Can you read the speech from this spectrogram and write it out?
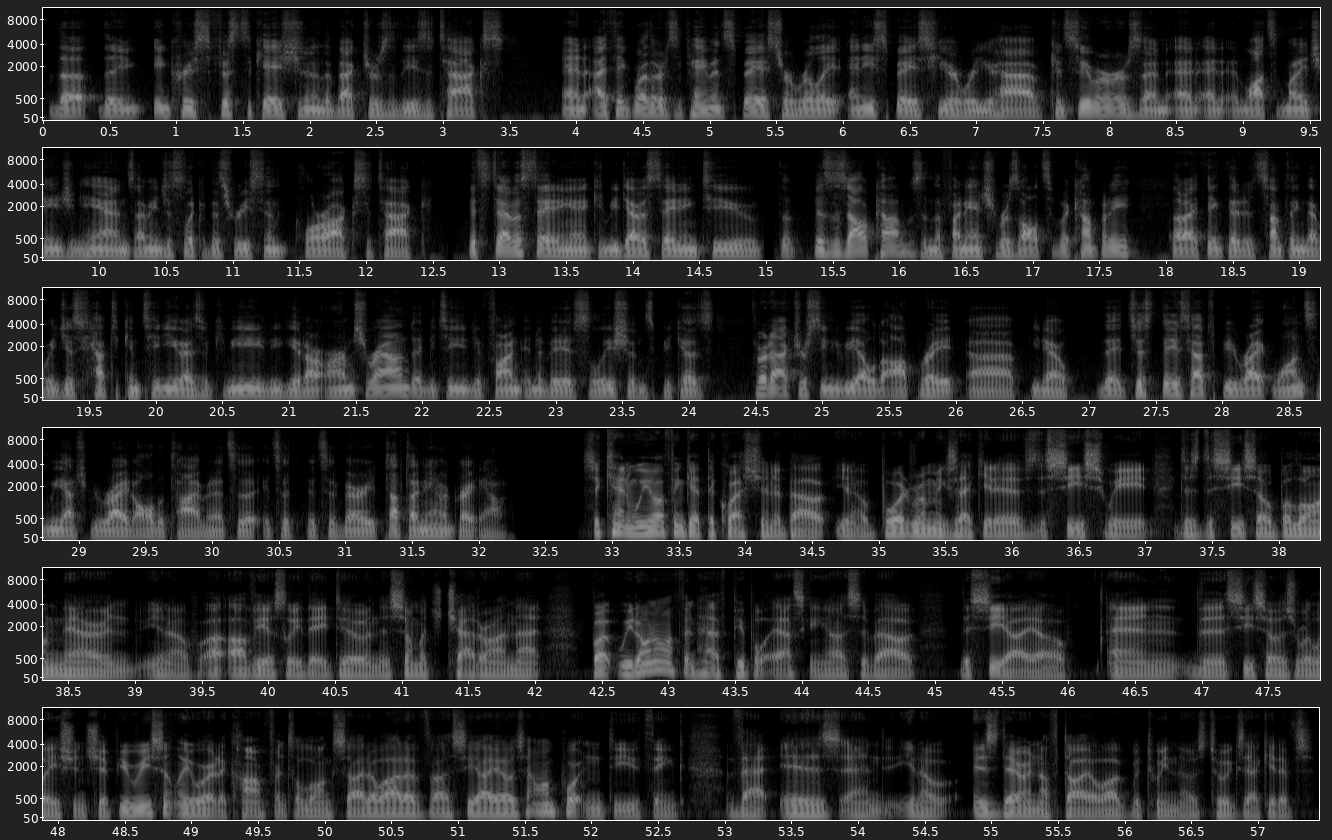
the the increased sophistication and the vectors of these attacks, and I think whether it's the payment space or really any space here where you have consumers and and and, and lots of money changing hands. I mean, just look at this recent Clorox attack it's devastating and it can be devastating to the business outcomes and the financial results of a company. But I think that it's something that we just have to continue as a community to get our arms around and continue to find innovative solutions because threat actors seem to be able to operate. Uh, you know, they just they just have to be right once, and we have to be right all the time. And it's a it's a it's a very tough dynamic right now. So, Ken, we often get the question about, you know, boardroom executives, the C suite. Does the CISO belong there? And, you know, obviously they do. And there's so much chatter on that. But we don't often have people asking us about the CIO and the CISO's relationship. You recently were at a conference alongside a lot of uh, CIOs. How important do you think that is? And, you know, is there enough dialogue between those two executives?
